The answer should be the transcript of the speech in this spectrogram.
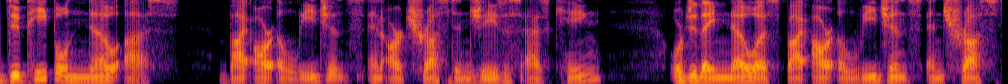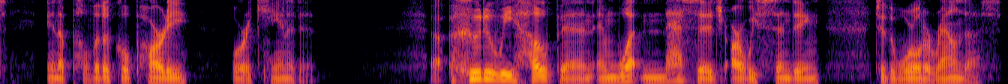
Do people know us by our allegiance and our trust in Jesus as King? Or do they know us by our allegiance and trust in a political party or a candidate? Uh, who do we hope in, and what message are we sending to the world around us?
